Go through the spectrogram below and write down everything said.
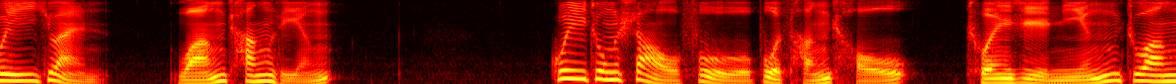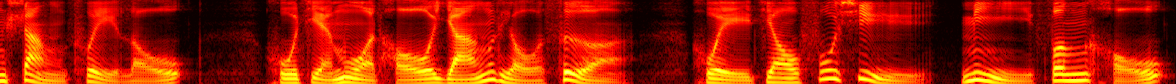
闺怨，王昌龄。闺中少妇不曾愁，春日凝妆上翠楼。忽见陌头杨柳色，会教夫婿觅封侯。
